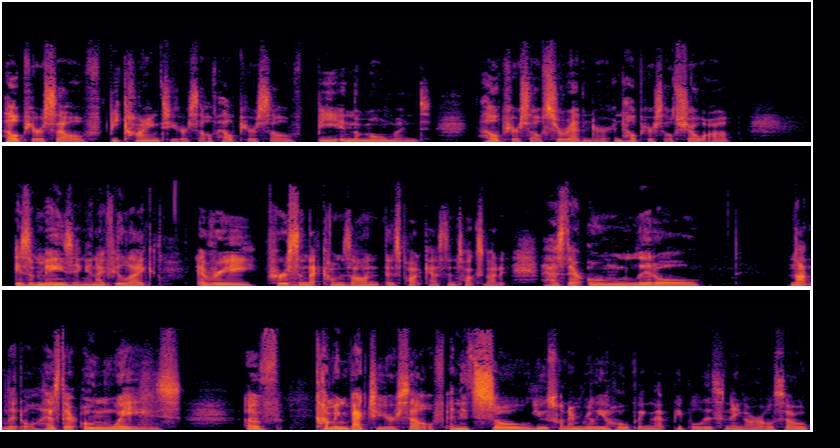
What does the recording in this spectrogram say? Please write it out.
help yourself be kind to yourself, help yourself be in the moment, help yourself surrender, and help yourself show up is amazing. And I feel like every person that comes on this podcast and talks about it has their own little, not little, has their own ways of coming back to yourself. And it's so useful. And I'm really hoping that people listening are also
